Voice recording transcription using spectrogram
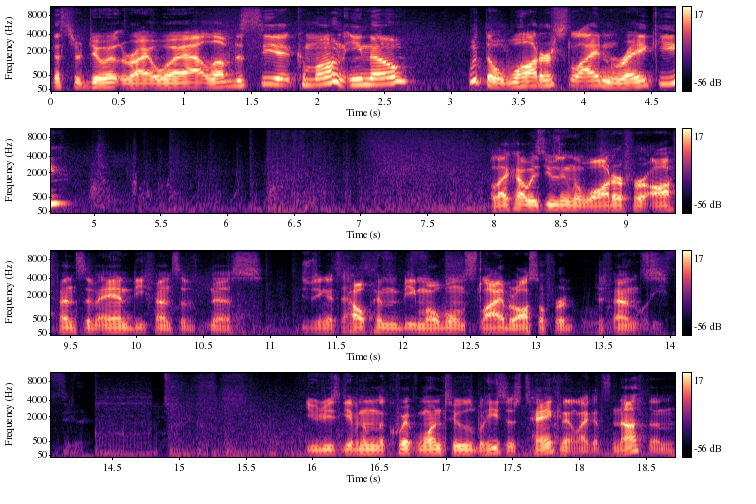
Mr. Do It the Right Way. I love to see it. Come on, Ino. With the water sliding Reiki. I like how he's using the water for offensive and defensiveness. Using it to help him be mobile and slide, but also for defense. Yuji's giving him the quick one-twos, but he's just tanking it like it's nothing.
